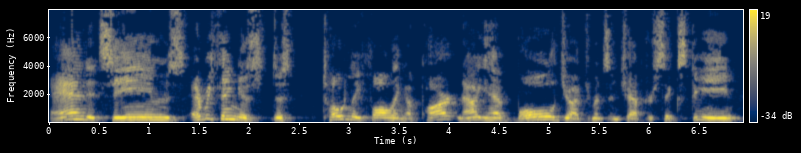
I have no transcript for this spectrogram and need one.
And it seems everything is just totally falling apart. Now you have bowl judgments in chapter 16,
